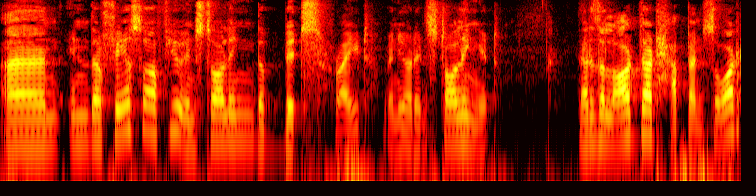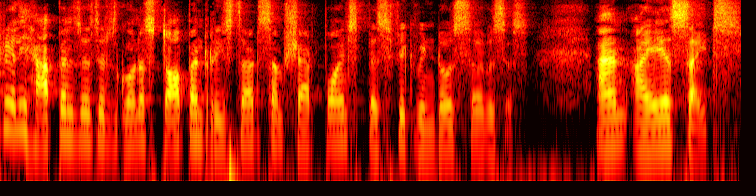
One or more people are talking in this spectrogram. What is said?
And in the phase of you installing the bits, right, when you're installing it, there is a lot that happens. So what really happens is it's going to stop and restart some SharePoint specific Windows services and IIS sites,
